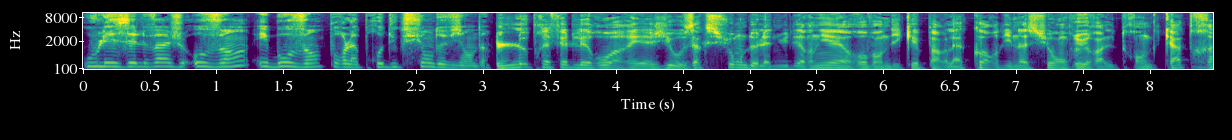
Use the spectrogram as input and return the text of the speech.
ou les élevages ovins et bovins pour la production de viande. Le préfet de l'Hérault a réagi aux actions de la nuit dernière revendiquées par la coordination rurale 34.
